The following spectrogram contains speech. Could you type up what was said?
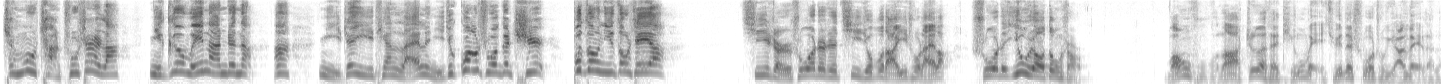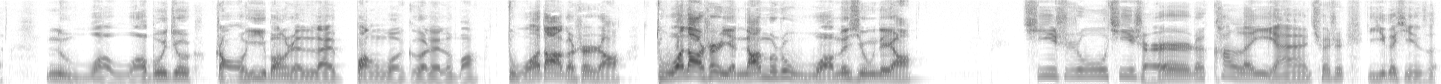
这牧场出事了，你哥为难着呢啊！你这一天来了，你就光说个吃。不揍你揍谁呀？七婶说着，这气就不打一处来了。说着又要动手，王虎子这才挺委屈的说出原委来了。那我我不就找一帮人来帮我哥来了吗？多大个事儿啊！多大事儿也难不住我们兄弟呀！七叔七婶儿这看了一眼，却是一个心思。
